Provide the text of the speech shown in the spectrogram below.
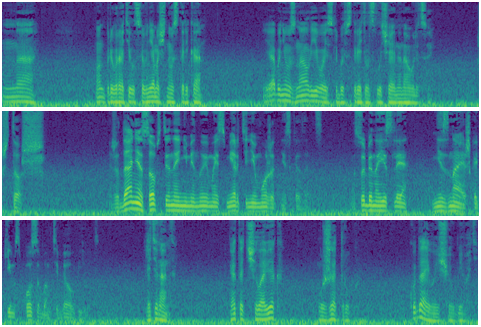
Да. Он превратился в немощного старика. Я бы не узнал его, если бы встретил случайно на улице. Что ж, ожидание собственной неминуемой смерти не может не сказаться. Особенно если не знаешь, каким способом тебя убьют. Лейтенант, этот человек уже труп. Куда его еще убивать?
